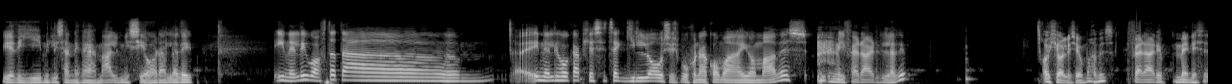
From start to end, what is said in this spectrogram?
οι οδηγοί μιλήσανε άλλη μισή ώρα, δηλαδή είναι λίγο αυτά τα... είναι λίγο κάποιες έτσι αγκυλώσεις που έχουν ακόμα οι ομάδες, η Ferrari δηλαδή, όχι όλες οι ομάδες, η Ferrari μένει σε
